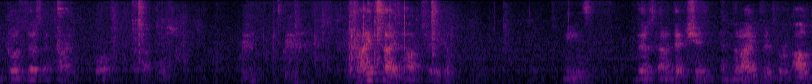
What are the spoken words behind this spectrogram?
because there's a time for adaptation. Right side heart failure means there's a reduction in the right ventricular out,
